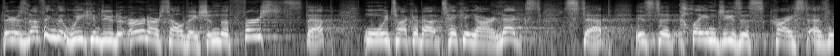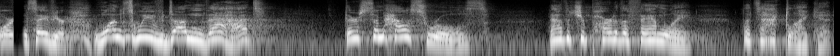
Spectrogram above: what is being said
There is nothing that we can do to earn our salvation. The first step, when we talk about taking our next step, is to claim Jesus Christ as Lord and Savior. Once we've done that, there's some house rules. Now that you're part of the family, let's act like it.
